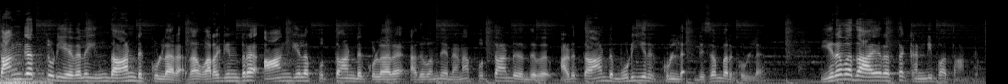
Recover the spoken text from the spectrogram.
தங்கத்துடைய விலை இந்த ஆண்டுக்குள்ளார அதாவது வருகின்ற ஆங்கில புத்தாண்டுக்குள்ளார அது வந்து என்னென்னா புத்தாண்டு இந்த அடுத்த ஆண்டு முடியறதுக்குள்ள டிசம்பருக்குள்ள இருபதாயிரத்தை கண்டிப்பாக தாண்டும்.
